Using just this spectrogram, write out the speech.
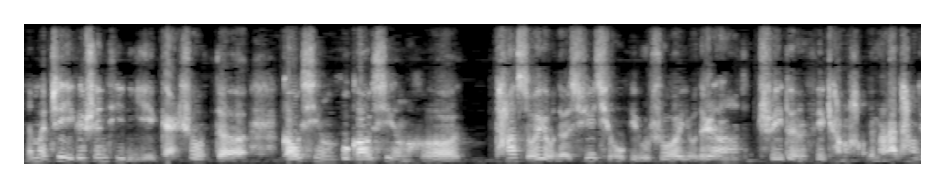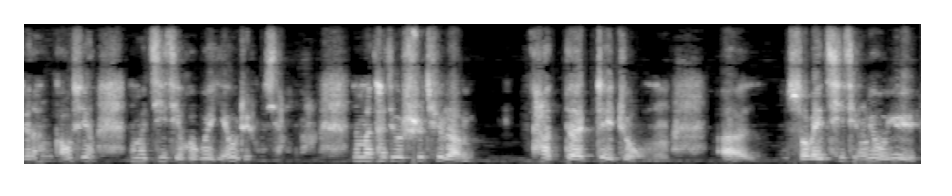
那么这一个身体里感受的高兴、不高兴和他所有的需求，比如说有的人吃一顿非常好的麻辣烫觉得很高兴，那么机器会不会也有这种想法？那么他就失去了他的这种呃。所谓七情六欲，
